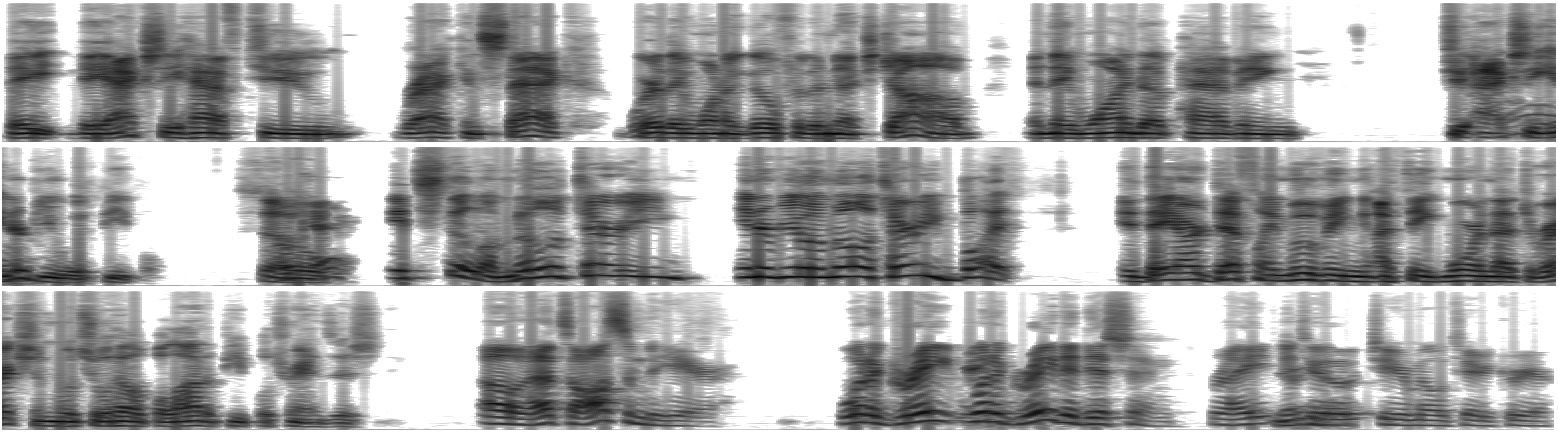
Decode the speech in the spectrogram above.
they they actually have to rack and stack where they want to go for their next job, and they wind up having to actually oh. interview with people. So okay. it's still a military interview in military, but they are definitely moving, I think, more in that direction, which will help a lot of people transition. Oh, that's awesome to hear. What a great what a great. addition right yeah. to to your military career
